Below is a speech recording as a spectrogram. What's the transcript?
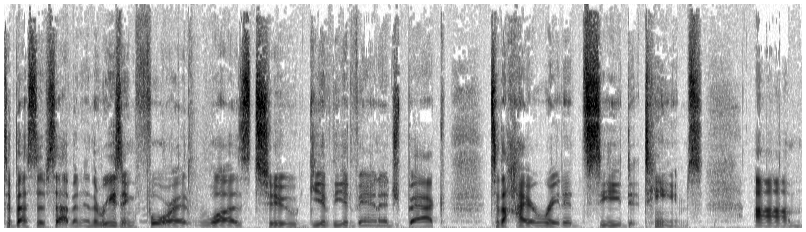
to best of seven. And the reason for it was to give the advantage back to the higher rated seed teams. Um,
